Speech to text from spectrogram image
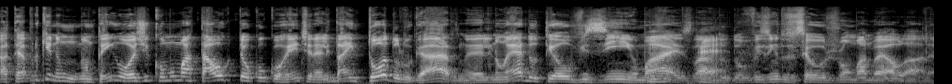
Até porque não, não tem hoje como matar o teu concorrente, né? Ele está em todo lugar, né? Ele não é do teu vizinho mais, lá, é. do, do, vizinho do seu João Manuel lá, né?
